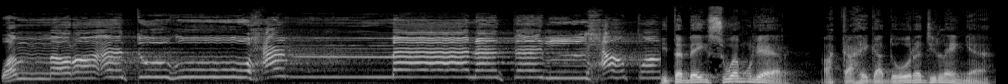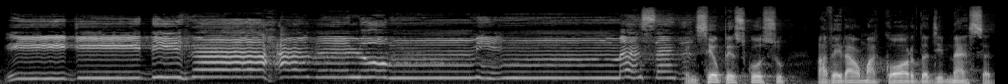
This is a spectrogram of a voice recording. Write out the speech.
وامرأته حمالة e também sua mulher, a carregadora de lenha. Em seu pescoço haverá uma corda de Messad.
